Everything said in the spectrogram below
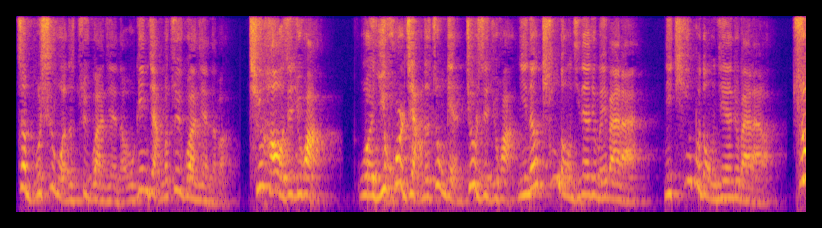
这不是我的最关键的，我给你讲个最关键的吧。听好我这句话，我一会儿讲的重点就是这句话，你能听懂今天就没白来，你听不懂今天就白来了。中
